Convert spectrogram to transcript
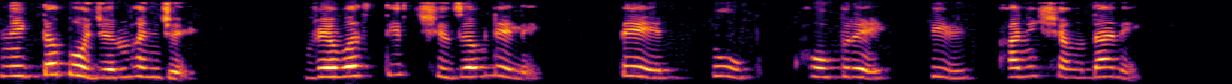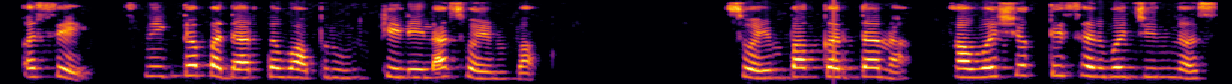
स्निग्ध भोजन म्हणजे व्यवस्थित शिजवलेले तेल तूप खोबरे तीळ आणि शेंगदाणे असे स्निग्ध पदार्थ वापरून केलेला स्वयंपाक. स्वयंपाक करताना आवश्यक ते सर्व जिन्नस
